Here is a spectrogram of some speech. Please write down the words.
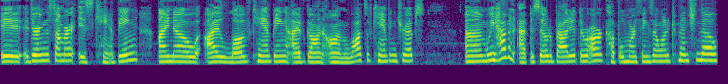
it, during the summer is camping. I know I love camping. I've gone on lots of camping trips. Um, we have an episode about it. There are a couple more things I wanted to mention though.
